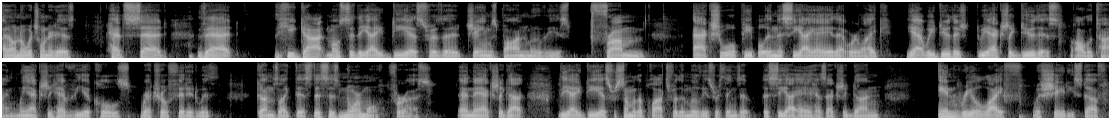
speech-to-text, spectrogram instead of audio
I don't know which one it is. Had said that he got most of the ideas for the James Bond movies from actual people in the CIA that were like, yeah, we do this. We actually do this all the time. We actually have vehicles retrofitted with guns like this. This is normal for us. And they actually got the ideas for some of the plots for the movies were things that the CIA has actually done in real life with shady stuff.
